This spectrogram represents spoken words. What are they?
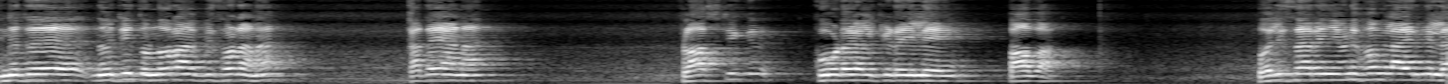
ഇന്നത്തെ നൂറ്റി തൊണ്ണൂറാം എപ്പിസോഡാണ്. കഥയാണ് പ്ലാസ്റ്റിക് കൂടകൾക്കിടയിലെ പാവ. പോലീസുകാരൻ യൂണിഫോമിലായിരുന്നില്ല.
